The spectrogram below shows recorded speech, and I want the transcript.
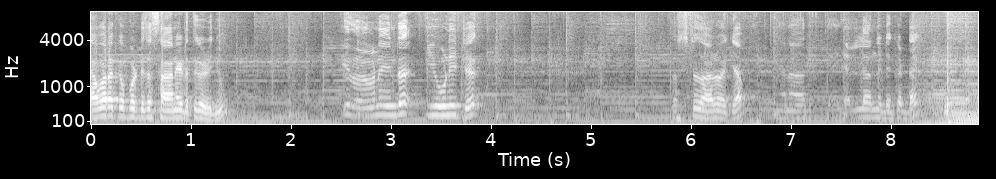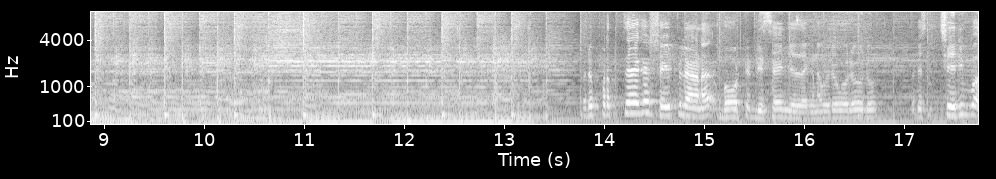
കവറൊക്കെ പൊട്ടിച്ച സാധനം എടുത്തു കഴിഞ്ഞു. ഇതാണ് ഇതിന്റെ യൂണിറ്റ് ജസ്റ്റ് താഴെ വയ്ക്കാം. ഞാൻ എല്ലാം എടുക്കട്ടെ. ഒരു പ്രത്യേക ഷേപ്പിലാണ് ബോട്ട് ഡിസൈൻ ചെയ്തേക്കുന്നത്. ഒരു ഒരു ഒരു ഒരു ചെരിവ്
